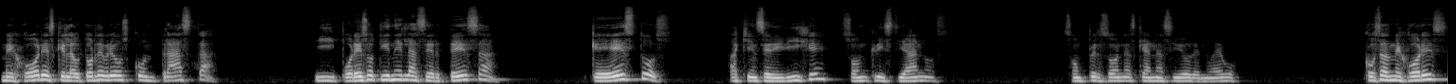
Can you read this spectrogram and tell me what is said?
mejores que el autor de Hebreos contrasta. Y por eso tiene la certeza que estos a quien se dirige son cristianos, son personas que han nacido de nuevo. Cosas mejores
